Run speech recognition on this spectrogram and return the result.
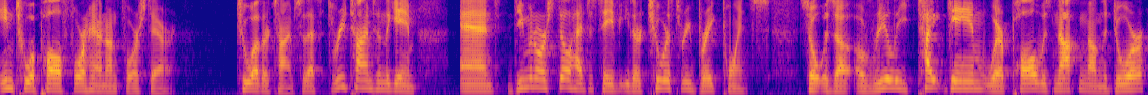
into a Paul forehand on forced error. Two other times. So that's three times in the game. And de Minaur still had to save either two or three break points. So it was a, a really tight game where Paul was knocking on the door.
